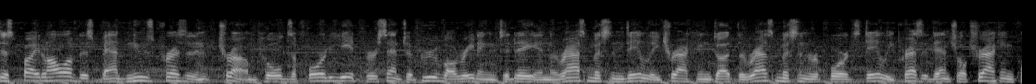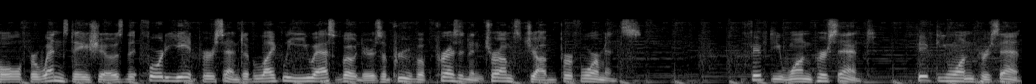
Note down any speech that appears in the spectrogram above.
Despite all of this bad news President Trump holds a 48% approval rating today in the Rasmussen Daily Tracking. The Rasmussen Reports daily presidential tracking poll for Wednesday shows that 48% of likely U.S. voters approve of President Trump's job performance. 51%. 51%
